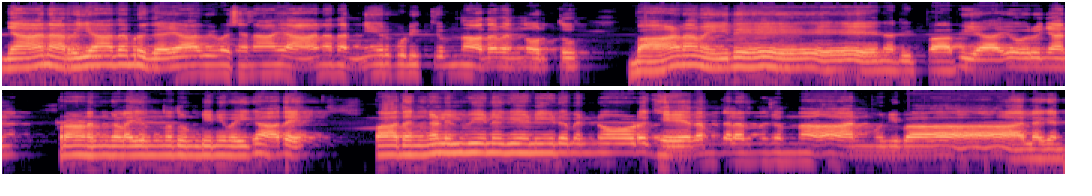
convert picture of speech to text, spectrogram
ഞാൻ അറിയാതെ മൃഗയാ വിവശനായ ആന തണ്ണീർ കുടിക്കും നാദമെന്നോർത്തു. ബാണമെയ്തേനതിപ്പാപിയായോരു ഞാൻ. പ്രാണൻ കളയുന്നതുണ്ടിനി വൈകാതെ പാദങ്ങളിൽ വീണ് കേണീടുമെന്നോട് ഖേദം കലർന്നു ചൊന്നാൻ മുനിബാലകൻ.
